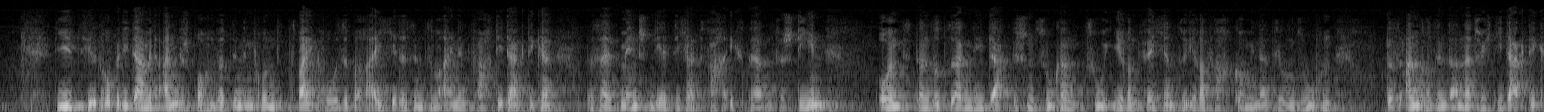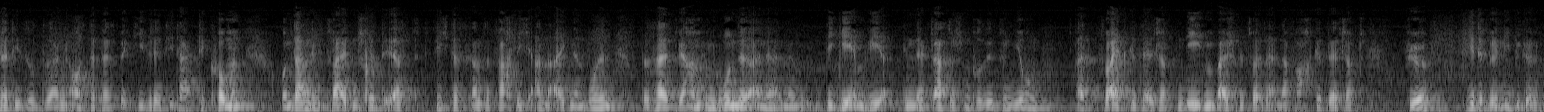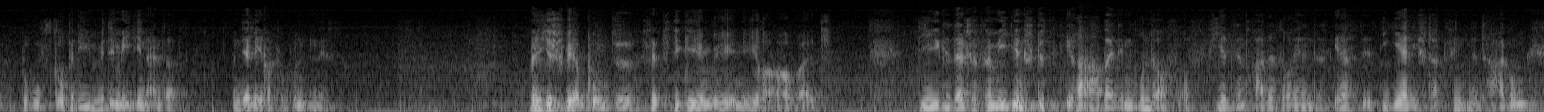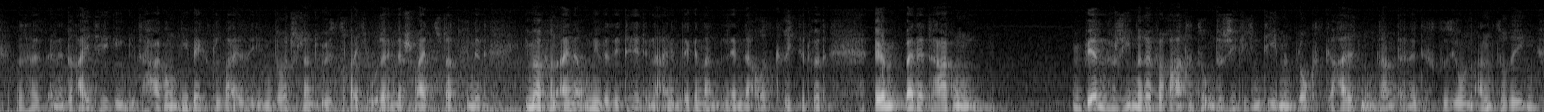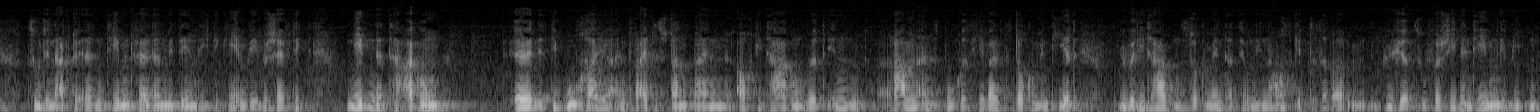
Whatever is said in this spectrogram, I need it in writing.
Die Zielgruppe, die damit angesprochen wird, sind im Grunde zwei große Bereiche. Das sind zum einen Fachdidaktiker, das heißt Menschen, die sich als Fachexperten verstehen und dann sozusagen didaktischen Zugang zu ihren Fächern, zu ihrer Fachkombination suchen. Das andere sind dann natürlich Didaktiker, die sozusagen aus der Perspektive der Didaktik kommen und dann im zweiten Schritt erst sich das Ganze fachlich aneignen wollen. Das heißt, wir haben im Grunde eine, eine, die GMW in der klassischen Positionierung als Zweitgesellschaft neben beispielsweise einer Fachgesellschaft für jede beliebige Berufsgruppe, die mit dem Medieneinsatz in der Lehre verbunden ist. Welche Schwerpunkte setzt die GMW in ihrer Arbeit? Die Gesellschaft für Medien stützt ihre Arbeit im Grunde auf, auf, vier zentrale Säulen. Das erste ist die jährlich stattfindende Tagung, das heißt eine dreitägige Tagung, die wechselweise in Deutschland, Österreich oder in der Schweiz stattfindet, immer von einer Universität in einem der genannten Länder ausgerichtet wird. Ähm, bei der Tagung werden verschiedene Referate zu unterschiedlichen Themenblocks gehalten, um damit eine Diskussion anzuregen zu den aktuellen Themenfeldern, mit denen sich die GMW beschäftigt. Neben der Tagung ist die Buchreihe ein zweites Standbein. Auch die Tagung wird im Rahmen eines Buches jeweils dokumentiert. Über die Tagungsdokumentation hinaus gibt es aber Bücher zu verschiedenen Themengebieten,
